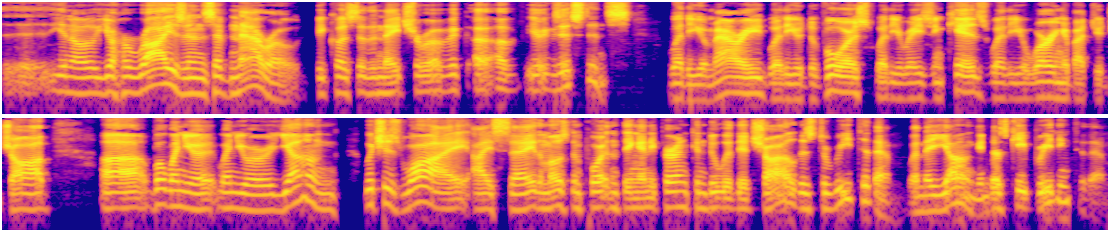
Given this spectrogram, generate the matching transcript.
you know, your horizons have narrowed because of the nature of, uh, of your existence whether you're married, whether you're divorced, whether you're raising kids, whether you're worrying about your job. Uh, but when you're when you're young, which is why I say the most important thing any parent can do with their child is to read to them when they're young and just keep reading to them.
